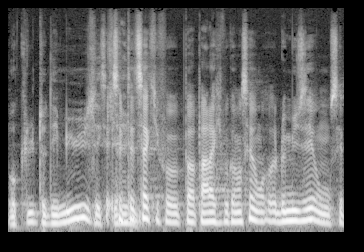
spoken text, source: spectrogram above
au culte des muses. C'est peut-être ça qu'il faut par là qu'il faut commencer. le musée, on sait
